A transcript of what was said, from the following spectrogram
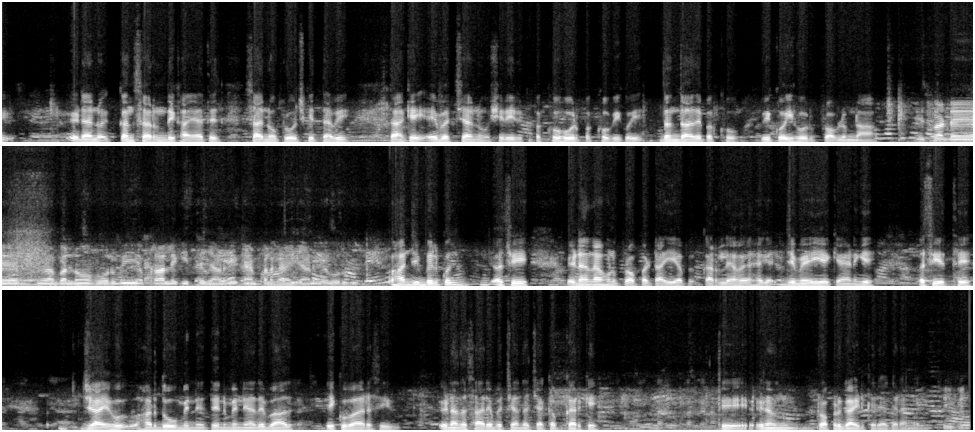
ਇਹਨਾਂ ਨੂੰ ਕੰਸਰਨ ਦਿਖਾਇਆ ਤੇ ਸਾਨੂੰ ਅਪਰੋਚ ਕੀਤਾ ਵੀ ਤਾਂ ਕਿ ਇਹ ਬੱਚਿਆਂ ਨੂੰ ਸਰੀਰਕ ਪੱਖੋਂ ਹੋਰ ਪੱਖੋਂ ਵੀ ਕੋਈ ਦੰਦਾਂ ਦੇ ਪੱਖੋਂ ਵੀ ਕੋਈ ਹੋਰ ਪ੍ਰੋਬਲਮ ਨਾ ਆਵੇ। ਇਹ ਤੁਹਾਡੇ ਵੱਲੋਂ ਹੋਰ ਵੀ ਉਪਰਾਲੇ ਕੀਤੇ ਜਾਣਗੇ ਕੈਂਪ ਲਗਾਏ ਜਾਣਗੇ ਹੋਰ ਵੀ? ਹਾਂਜੀ ਬਿਲਕੁਲ ਅਸੀਂ ਇਹਨਾਂ ਦਾ ਹੁਣ ਪ੍ਰੋਪਰ ਟਾਈ ਅਪ ਕਰ ਲਿਆ ਹੋਇਆ ਹੈਗਾ। ਜਿਵੇਂ ਇਹ ਕਹਿਣਗੇ ਅਸੀਂ ਇੱਥੇ ਜਾਏ ਹਰ 2 ਮਹੀਨੇ 3 ਮਹੀਨਿਆਂ ਦੇ ਬਾਅਦ ਇੱਕ ਵਾਰ ਅਸੀਂ ਇਹਨਾਂ ਦਾ ਸਾਰੇ ਬੱਚਿਆਂ ਦਾ ਚੈੱਕਅਪ ਕਰਕੇ ਤੇ ਇਹਨਾਂ ਨੂੰ ਪ੍ਰੋਪਰ ਗਾਈਡ ਕਰਿਆ ਕਰਾਂਗੇ। ਠੀਕ ਹੈ।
